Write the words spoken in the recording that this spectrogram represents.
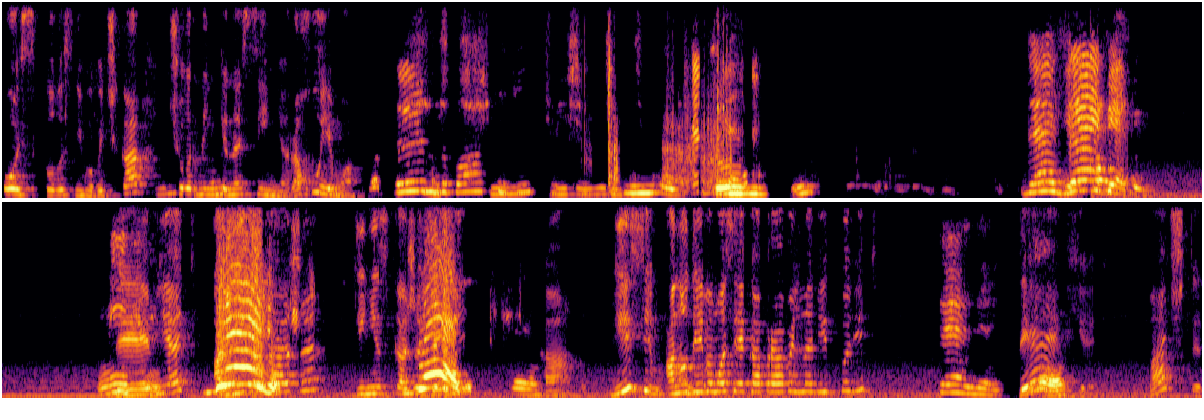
Ось коло сніговичка чорненьке насіння. Рахуємо. Один, два, три. Дев'ять, Дев'ять. А каже, Дініс каже дев'ять. Вісім. Ану дивимося, яка правильна відповідь. Дев'ять. Дев'ять. Бачите,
